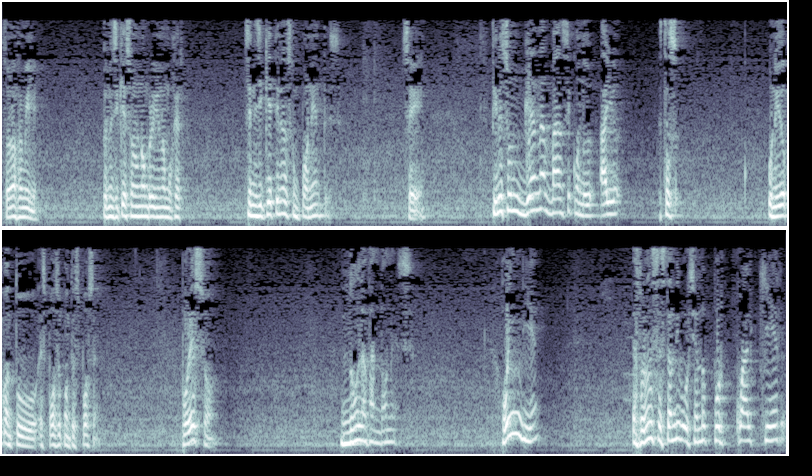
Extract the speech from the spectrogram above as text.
Son una familia. Pero ni siquiera son un hombre y una mujer. O ni siquiera tienen los componentes. Sí. Tienes un gran avance cuando hay estas unido con tu esposo, con tu esposa. Por eso, no la abandones. Hoy en día, las personas se están divorciando por cualquier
